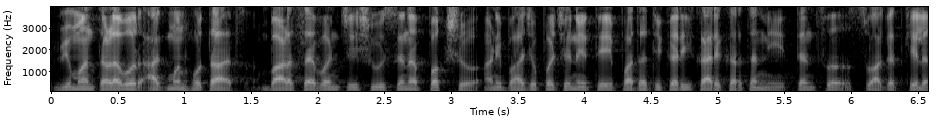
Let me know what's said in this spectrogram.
विमानतळावर आगमन होताच बाळासाहेबांची शिवसेना पक्ष आणि भाजपचे नेते पदाधिकारी कार्यकर्त्यांनी त्यांचं स्वागत केलं.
